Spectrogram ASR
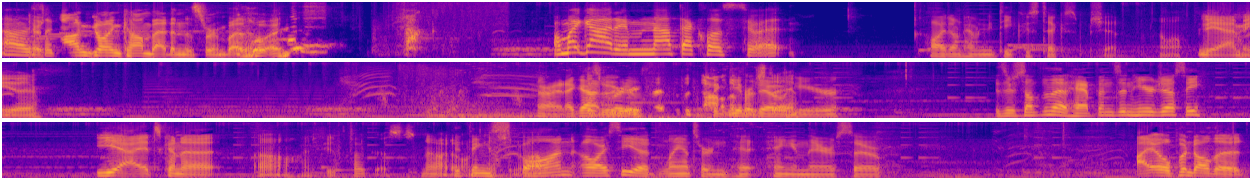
Oh, there's There's a, ongoing combat in this room, by the way. oh my god, I'm not that close to it. Oh, I don't have any Deku sticks. Shit. Oh well. Yeah, me either. All right, I got we rid were of at the the the first Gibdo day. here. Is there something that happens in here, Jesse? Yeah, it's gonna. Oh, I feel focused. No, I don't. Did things catch them up. spawn? Oh, I see a lantern hit, hanging there. So I opened all the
